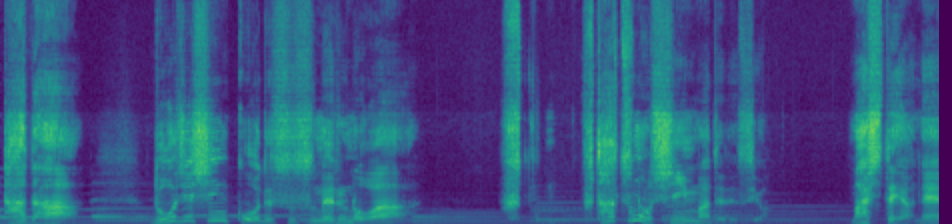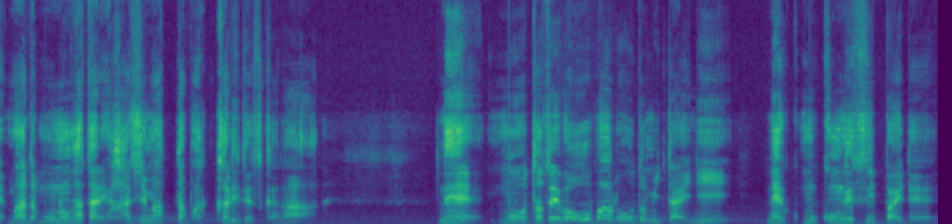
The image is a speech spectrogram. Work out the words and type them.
ただ同時進行で進めるのは2つのシーンまでですよ。ましてやねまだ物語始まったばっかりですからねもう例えばオーバーロードみたいにね、もう今月いっぱいで、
